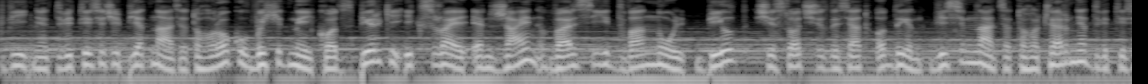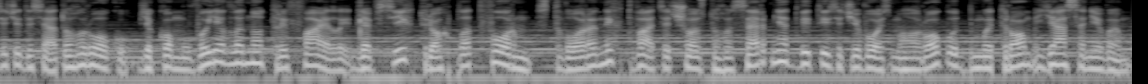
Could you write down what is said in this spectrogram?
квітня 2015 року вихідний код збірки X-Ray Engine версії 2.0 Build 661 18 червня 2010 року, в якому виявлено три файли для всіх трьох платформ, створених 26 серпня 2008 року Дмитром Ясенєвим.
